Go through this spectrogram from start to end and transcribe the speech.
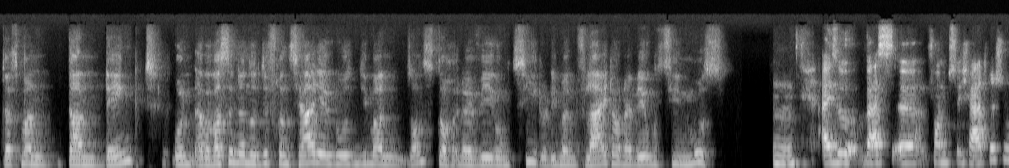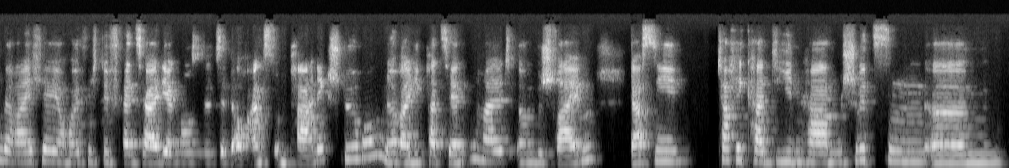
dass man dann denkt, und aber was sind denn so Differentialdiagnosen, die man sonst noch in Erwägung zieht oder die man vielleicht auch in Erwägung ziehen muss? Mhm. Also was äh, vom psychiatrischen Bereich her ja häufig Differentialdiagnosen sind, sind auch Angst- und Panikstörungen, ne, weil die Patienten halt ähm, beschreiben, dass sie Tachykardien haben, schwitzen, ähm,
